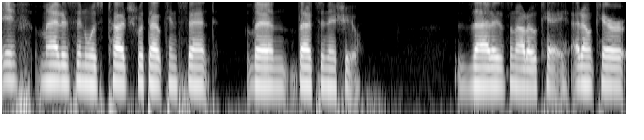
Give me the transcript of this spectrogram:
if Madison was touched without consent, then that's an issue. That is not okay. I don't care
